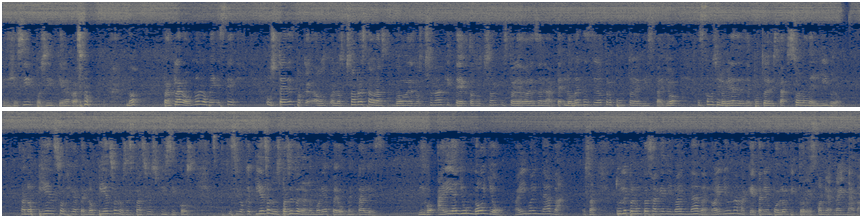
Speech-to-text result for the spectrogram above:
Le dije, sí, pues sí, tienen razón, ¿no? Pero claro, uno lo ve, es que ustedes, porque los que son restauradores, los que son arquitectos, los que son historiadores del arte, lo ven desde otro punto de vista. Yo, es como si lo viera desde el punto de vista solo del libro o sea, no pienso, fíjate, no pienso en los espacios físicos, sino que pienso en los espacios de la memoria, pero mentales. Digo, ahí hay un hoyo, ahí no hay nada. O sea, tú le preguntas a alguien y no hay nada, no hay ni una maqueta, ni un pueblo pintoresco, ni, no hay nada.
